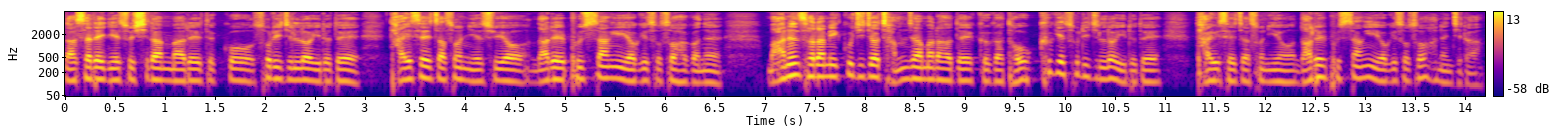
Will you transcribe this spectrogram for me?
나사렛 예수시란 말을 듣고 소리질러 이르되 다윗의 자손 예수여 나를 불쌍히 여기소서 하거늘 많은 사람이 꾸짖어 잠잠하라 하되 그가 더욱 크게 소리질러 이르되 다윗의 자손이여 나를 불쌍히 여기소서 하는지라.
